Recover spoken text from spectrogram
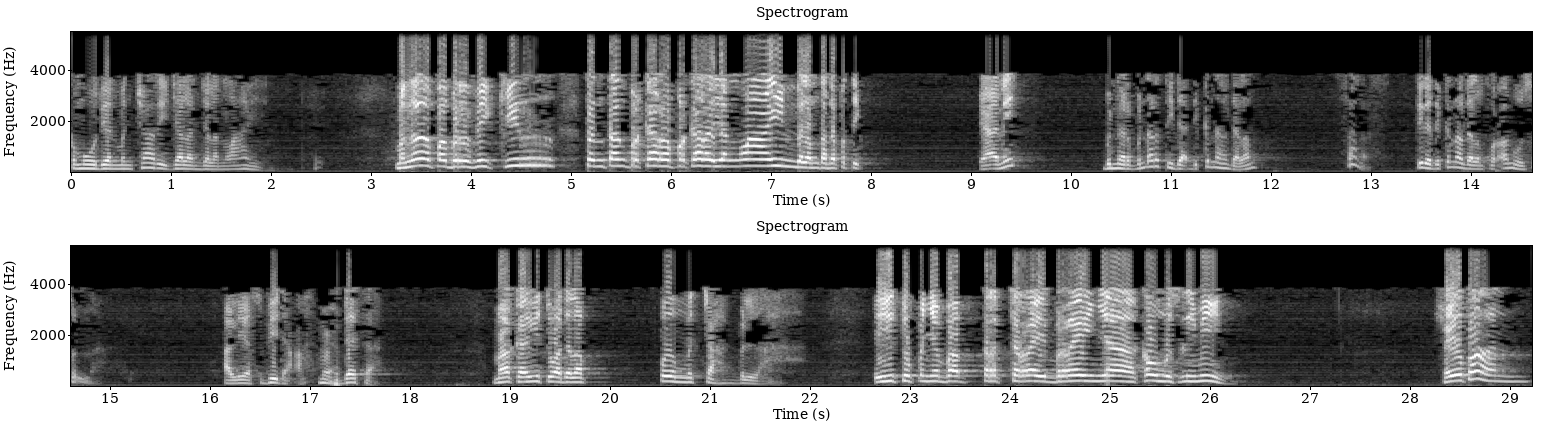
Kemudian mencari jalan-jalan lain. Mengapa berpikir tentang perkara-perkara yang lain dalam tanda petik? Ya ini benar-benar tidak dikenal dalam salaf. Tidak dikenal dalam Quran dan Sunnah. Alias bid'ah, muhdatsah. Maka itu adalah pemecah belah. Itu penyebab tercerai berainya kaum muslimin. Syaitan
